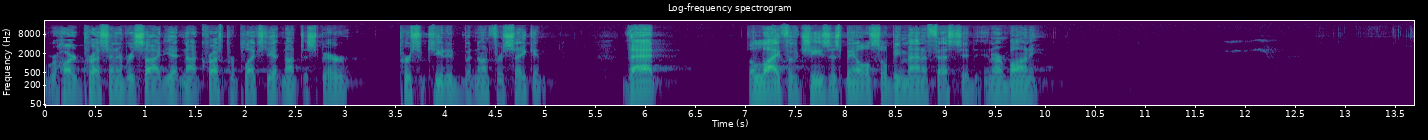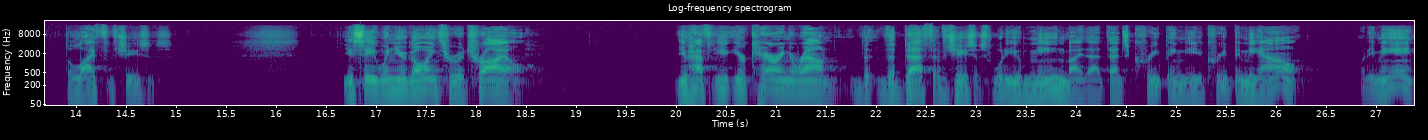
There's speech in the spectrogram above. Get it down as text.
We're hard pressed on every side, yet not crushed, perplexed, yet not despair, persecuted, but not forsaken. That the life of Jesus may also be manifested in our body. The life of Jesus. You see, when you're going through a trial, you have you're carrying around the, the death of Jesus. What do you mean by that? That's creeping me. You're creeping me out. What do you mean?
